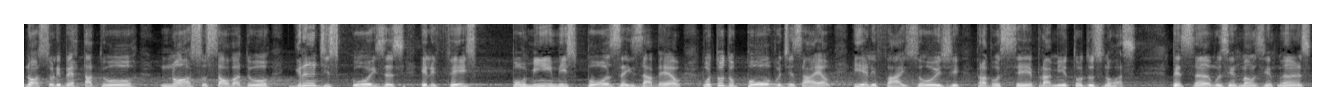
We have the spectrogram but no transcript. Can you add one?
nosso libertador, nosso Salvador. Grandes coisas ele fez por mim e minha esposa Isabel, por todo o povo de Israel, e Ele faz hoje para você, para mim, todos nós. Peçamos, irmãos e irmãs,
